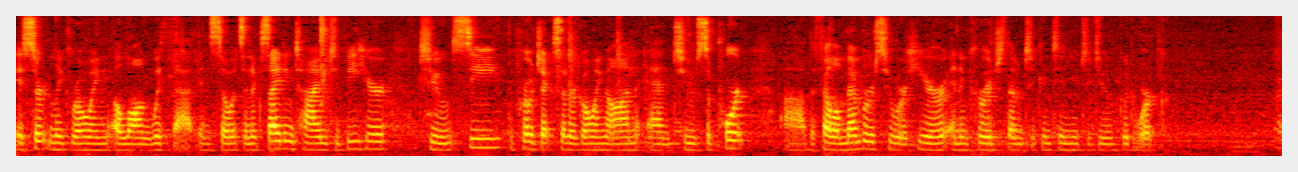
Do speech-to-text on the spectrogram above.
is certainly growing along with that. And so it's an exciting time to be here to see the projects that are going on and to support uh, the fellow members who are here and encourage them to continue to do good work. Uh,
